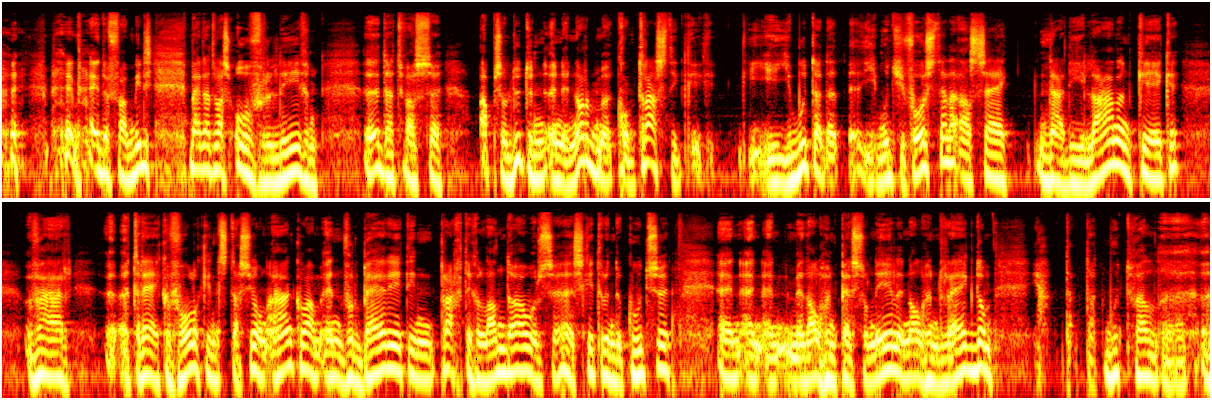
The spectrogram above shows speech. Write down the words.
bij de families. Maar dat was overleven. Uh, dat was uh, absoluut een, een enorm contrast. Je, moet dat, je moet je voorstellen, als zij naar die lanen keken waar het rijke volk in het station aankwam en voorbij reed in prachtige landauers, schitterende koetsen en, en, en met al hun personeel en al hun rijkdom. Ja, dat, dat moet wel uh,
